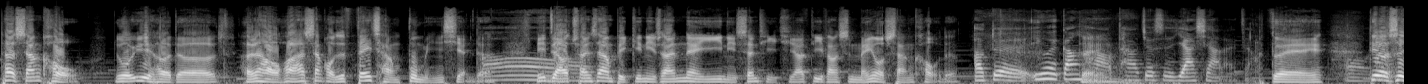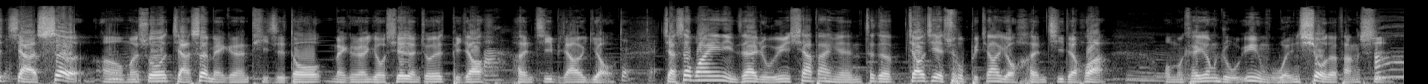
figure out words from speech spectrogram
它的伤口。如果愈合的很好的话，它伤口是非常不明显的。哦，你只要穿上比基尼、穿内衣，你身体其他地方是没有伤口的。啊、哦，对，因为刚好它就是压下来这样子。对。哦、第二是假设，呃，我们说假设每个人体质都，每个人有些人就会比较痕迹比较有。对对。假设万一你在乳晕下半圆这个交界处比较有痕迹的话，嗯，我们可以用乳晕纹绣的方式。哦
